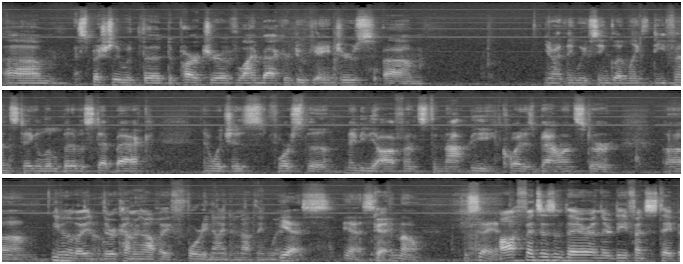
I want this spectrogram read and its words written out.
um, especially with the departure of linebacker Duke Angers, um, you know, I think we've seen Glen Lake's defense take a little bit of a step back, and which has forced the maybe the offense to not be quite as balanced or. Um, Even though they, they're coming off a 49 to nothing win. yes, yes. Okay. No, just saying. Offense isn't there, and their defense is tape,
